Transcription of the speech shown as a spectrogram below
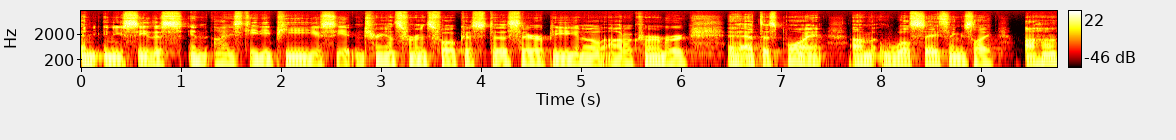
and, and you see this in ISTDP, you see it in transference focused uh, therapy, you know, Otto Kernberg. At this point, um, we'll say things like, uh huh.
